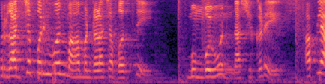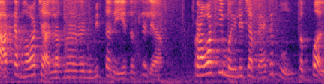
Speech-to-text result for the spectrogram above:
राज्य परिवहन महामंडळाच्या बसने मुंबईहून नाशिककडे आपल्या आत्या भावाच्या लग्नाच्या निमित्ताने येत असलेल्या प्रवासी महिलेच्या बॅगेतून तब्बल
